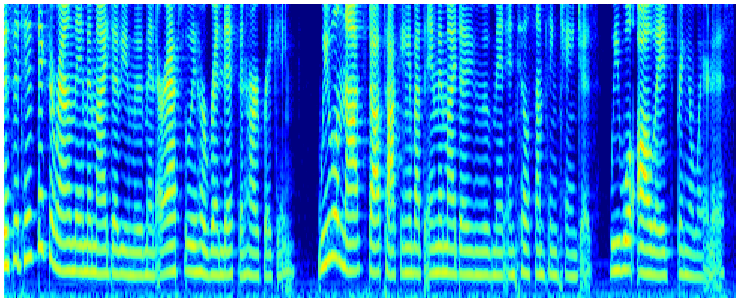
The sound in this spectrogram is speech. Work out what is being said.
The statistics around the MMIW movement are absolutely horrendous and heartbreaking. We will not stop talking about the MMIW movement until something changes. We will always bring awareness.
